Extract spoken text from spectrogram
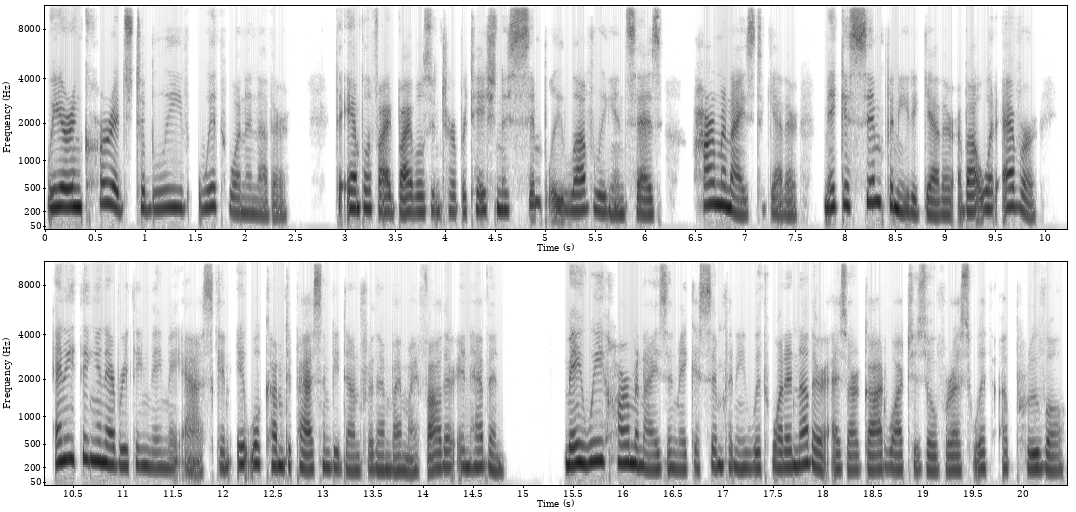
We are encouraged to believe with one another. The Amplified Bible's interpretation is simply lovely and says, harmonize together, make a symphony together about whatever, anything and everything they may ask, and it will come to pass and be done for them by my Father in heaven. May we harmonize and make a symphony with one another as our God watches over us with approval.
